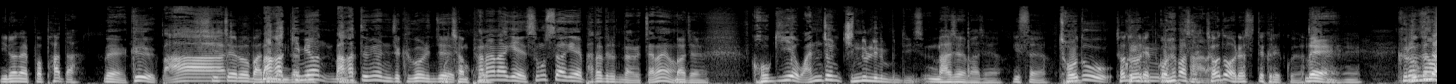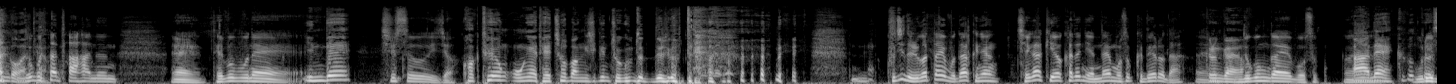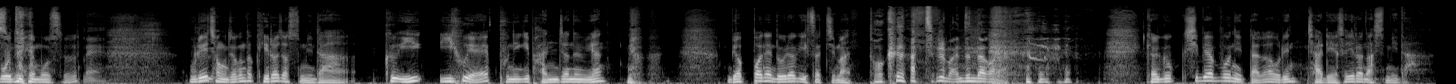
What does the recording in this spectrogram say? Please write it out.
일어날 법하다. 네, 그 마, 실제로 마가 남자들- 끼면 마가 뜨면 이제 그걸 이제. 편안하게 스무스하게 받아들인다 그랬잖아요. 맞아요. 거기에 완전 짓눌리는 분들이 있어요. 맞아요, 맞아요. 있어요. 저도, 저도 그런 그랬고 거 해봐서 알아요. 저도 어렸을 때 그랬고요. 네. 그런 누구나, 상황인 것 같아요. 누구나 다 하는 예, 대부분의 인데 실수이죠. 곽태영 옹의 대처 방식은 조금 더 늙었다. 굳이 늙었다기보다 그냥 제가 기억하던 옛날 모습 그대로다. 예. 그런가요? 누군가의 모습. 예. 아, 네, 그거 우리 그렇습니다. 모두의 모습. 네. 우리의 정적은 더 길어졌습니다. 그 이, 이후에 분위기 반전을 위한 몇, 몇 번의 노력이 있었지만 더큰 하트를 만든다거나. 결국 10여 분 있다가 우린 자리에서 일어났습니다.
